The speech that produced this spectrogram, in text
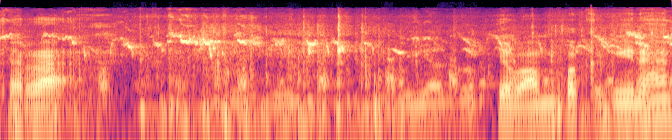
Kara. Ya ambak kaginahan.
